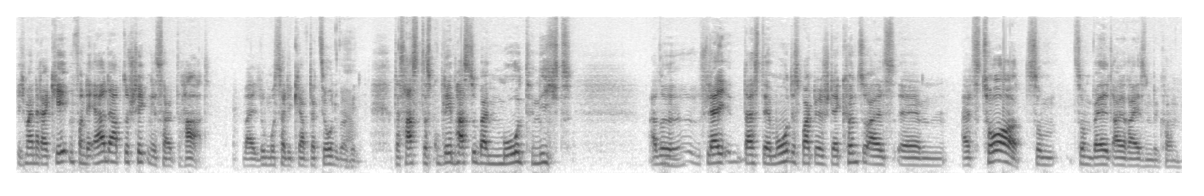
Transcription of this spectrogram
ich meine, Raketen von der Erde abzuschicken ist halt hart, weil du musst halt die Gravitation überwinden. Das, hast, das Problem hast du beim Mond nicht. Also vielleicht, dass der Mond ist praktisch, der könnte so als, ähm, als Tor zum, zum Weltallreisen bekommen.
